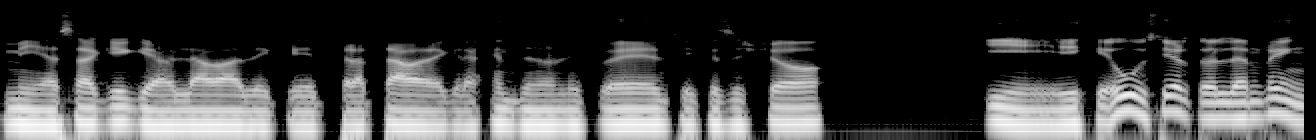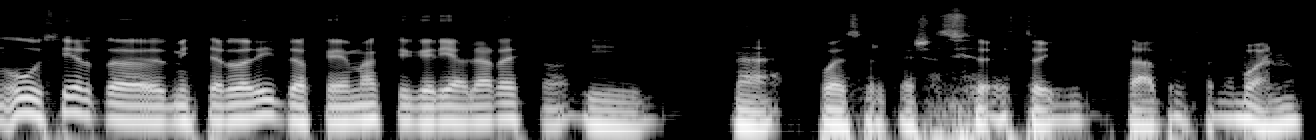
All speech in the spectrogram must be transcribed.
Miyazaki que hablaba de que trataba de que la gente no le influencie y qué sé yo. Y dije, uh, cierto, Elden Ring, uh, cierto, Mr. Doritos, que Maxi quería hablar de esto. Y nada, puede ser que haya sido esto y estaba pensando. Bueno,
